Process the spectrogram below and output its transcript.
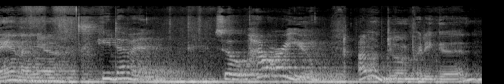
Hey, Ananya. Hey, Devon. So, how are you? I'm doing pretty good.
